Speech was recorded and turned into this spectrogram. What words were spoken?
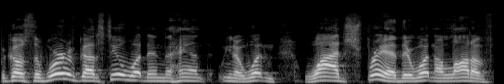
because the Word of God still wasn't in the hand, you know, wasn't widespread. There wasn't a lot of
